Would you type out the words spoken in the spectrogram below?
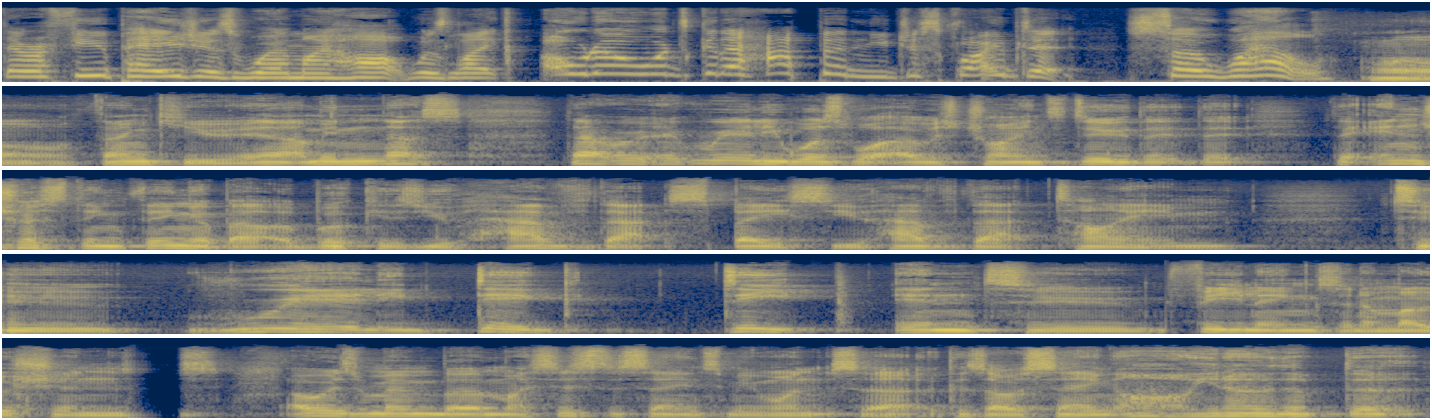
There are a few pages where my heart was like, "Oh no, what's going to happen?" You described it so well. Oh, thank you. Yeah, I mean that's that it really was what I was trying to do. The the the interesting thing about a book is you have that space, you have that time to really dig deep into feelings and emotions. I always remember my sister saying to me once, because uh, I was saying, oh, you know, the, the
